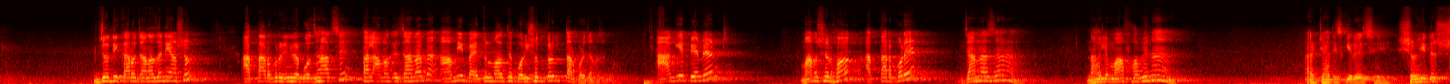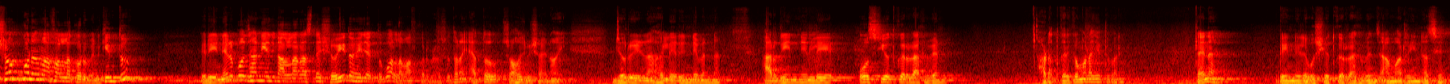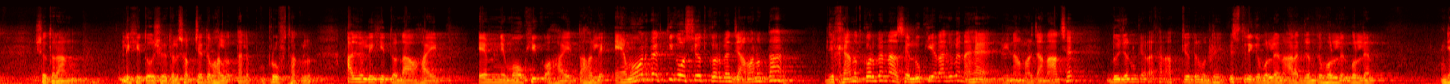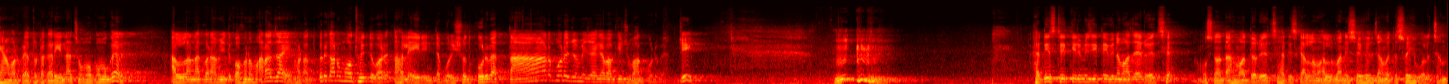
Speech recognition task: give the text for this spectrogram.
যদি কারও জানাজানি আসো আর তার উপরে ঋণের বোঝা আছে, তাহলে আমাকে জানাবে, আমি বাইতুল মাল থেকে পরিশোধ করব, তারপরে জানা যাব আগে পেমেন্ট মানুষের হক, আর তারপরে জানাজা। না হলে মাফ হবে না। আরেকটি হাদিস কি রয়েছে? শহীদের সব গুণা মাফ আল্লাহ করবেন, কিন্তু ঋণের বোঝা নিয়ে যদি আল্লাহ রাস্তায় শহীদ হয়ে যায় তবু আল্লাহ মাফ করবে না। সুতরাং এত সহজ বিষয় নয়। জরুরি না হলে ঋণ নেবেন না। আর ঋণ নিলে ওসিয়ত করে রাখবেন। হঠাৎ করে কেউ মারা যেতে পারে। তাই না? ঋণ নিলে ওসিয়ত করে রাখবেন যে আমার ঋণ আছে। সুতরাং লিখিত ওসিয়ত হলে সবচেয়ে ভালো, তাহলে প্রুফ থাকল। আর যদি লিখিত না হয় এমনি মৌখিকও হয়, তাহলে এমন ব্যক্তিকে ওসিয়ত করবেন যে আমানতদার যে খেয়ানত করবেন না, সে লুকিয়ে রাখবে না। হ্যাঁ ঋণ আমার জানা আছে। দুজনকে রাখেন, আত্মীয়দের মধ্যে স্ত্রীকে বললেন, আরেকজনকে বললেন বললেন যে, আমার এত টাকা ঋণ আছে অমুক অমুকের। আল্লাহ না করে আমি যদি কখনো মারা যাই, হঠাৎ করে কারও মত হইতে পারে, তাহলে এই ঋণটা পরিশোধ করবে তারপরে জমি জায়গা বা কিছু ভাগ করবে। জি। হাদিসটি তিরমিজিতে বিনা মাজায় রয়েছে। মুসনাদ আহমদের রয়েছে হাদিস কাল্লাম আলবানী সহিল জামাতে সহি বলেছেন।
